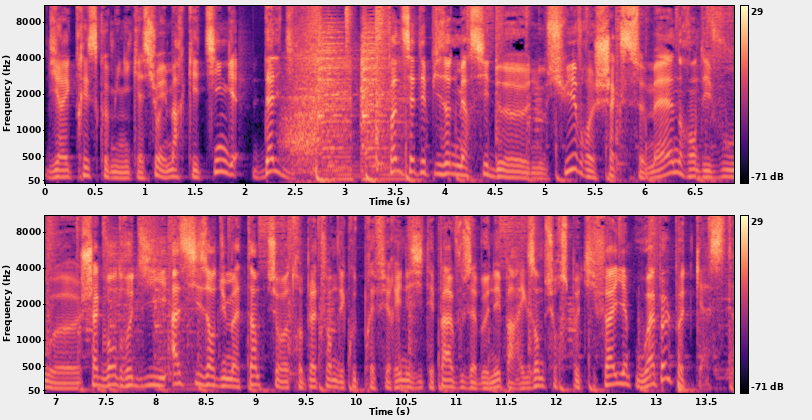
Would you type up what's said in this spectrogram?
directrice communication et marketing d'Aldi. Fin de cet épisode, merci de nous suivre chaque semaine. Rendez-vous euh, chaque vendredi à 6h du matin sur votre plateforme d'écoute préférée. N'hésitez pas à vous abonner par exemple sur Spotify ou Apple Podcast.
